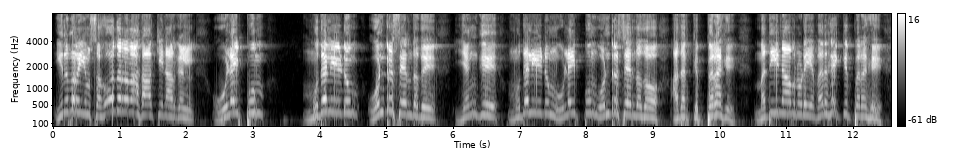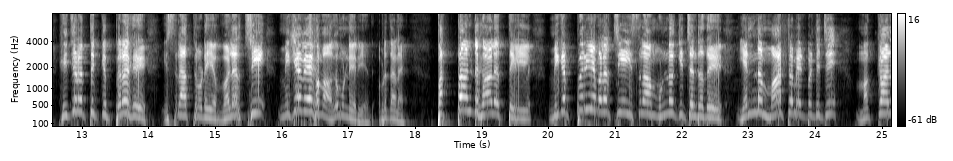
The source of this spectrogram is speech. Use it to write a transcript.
இருவரையும் சகோதரராக ஆக்கினார்கள். உழைப்பும் முதலீடும் ஒன்று சேர்ந்தது. எங்கு முதலீடும் உழைப்பும் ஒன்று சேர்ந்ததோ அதற்கு பிறகு மதீனாவினுடைய வருகைக்கு பிறகு ஹிஜரத்துக்கு பிறகு இஸ்லாத்தினுடைய வளர்ச்சி மிக வேகமாக முன்னேறியது. அப்படித்தானே? பத்தாண்டு காலத்தில் மிகப்பெரிய வளர்ச்சியை இஸ்லாம் முன்னோக்கி சென்றது. என்ன மாற்றம் ஏற்பட்டுச்சு? மக்கால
